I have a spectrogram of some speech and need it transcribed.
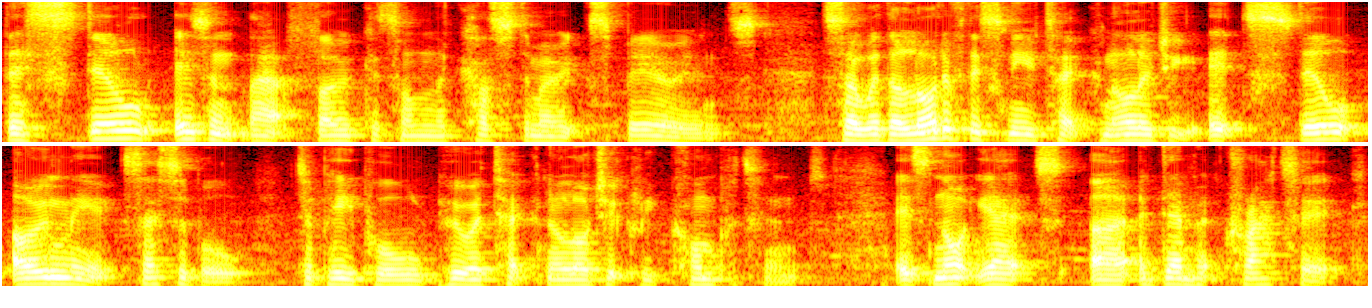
there still isn't that focus on the customer experience. So with a lot of this new technology, it's still only accessible to people who are technologically competent. It's not yet uh, a democratic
